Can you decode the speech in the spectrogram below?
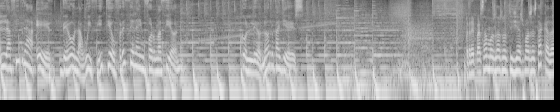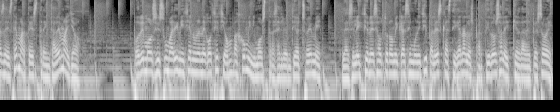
La fibra Air de Hola Wifi te ofrece la información. Con Leonor Vallés. Repasamos las noticias más destacadas de este martes 30 de mayo. Podemos y Sumar inician una negociación bajo mínimos tras el 28M. Las elecciones autonómicas y municipales castigan a los partidos a la izquierda del PSOE.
